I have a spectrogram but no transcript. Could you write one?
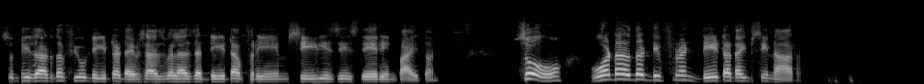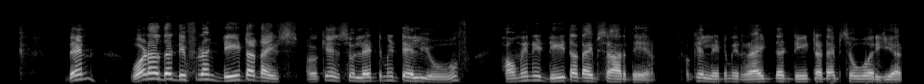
So these are the few data types as well as the data frame series is there in python so what are the different data types in r? Then what are the different data types? Okay so let me tell you how many data types are there. Okay let me write the data types over here.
